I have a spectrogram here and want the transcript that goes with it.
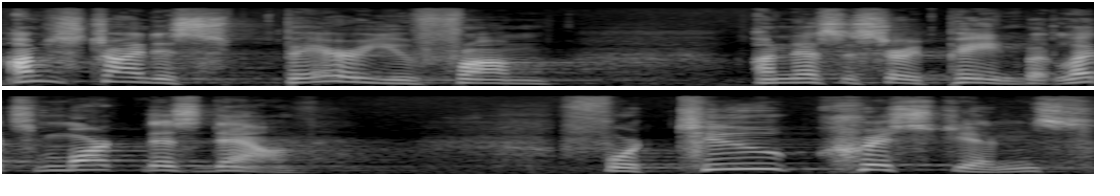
I'm just trying to spare you from unnecessary pain. But let's mark this down. For two Christians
